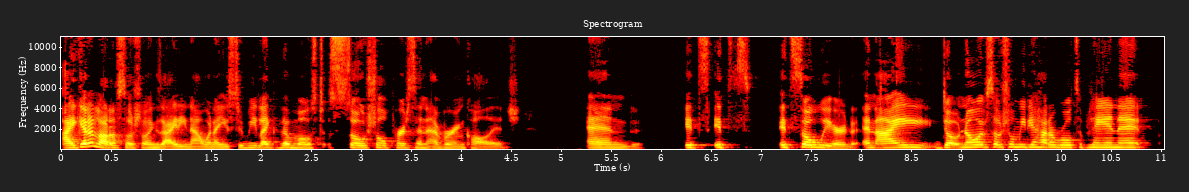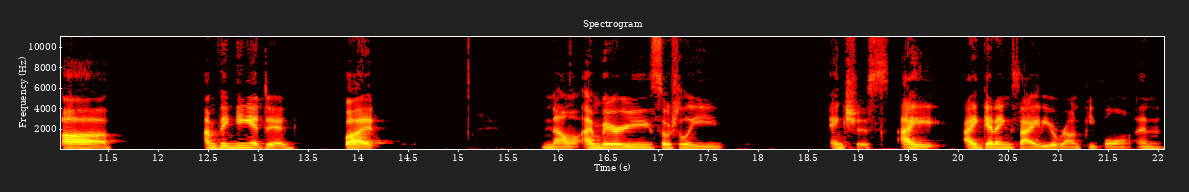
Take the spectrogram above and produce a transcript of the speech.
I get a lot of social anxiety now when I used to be like the most social person ever in college. And it's it's it's so weird and I don't know if social media had a role to play in it. Uh I'm thinking it did, but now I'm very socially anxious. I I get anxiety around people, and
